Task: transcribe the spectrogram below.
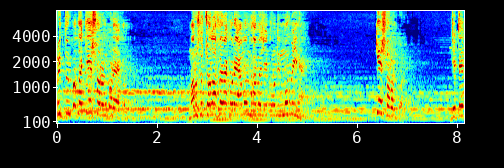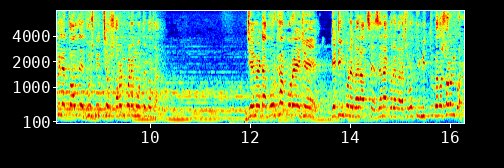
মৃত্যুর কথা কে স্মরণ করে এখন? মানুষ তো চলাফেরা করে এমন ভাবে যে কোনোদিন মরবেই না। কে স্মরণ করে? যে টেবিলের তল দিয়ে ঘুষ নিচ্ছে, ও স্মরণ করে মৌতের কথা? যে মেয়েটা বোরখা পরে যে ডেটিং করে বেড়াচ্ছে, জেনা করে বেড়াচ্ছে, ও কি মৃত্যুর কথা স্মরণ করে?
